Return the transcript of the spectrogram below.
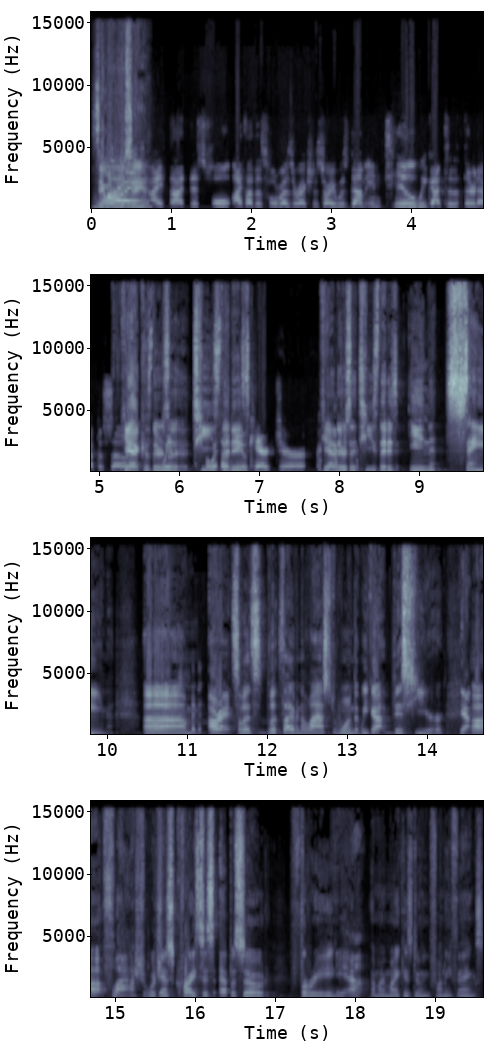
Sam, what were you What? saying? I thought this whole I thought this whole resurrection story was dumb until we got to the third episode. Yeah, 'cause there's with, a tease with that a new character. yeah, there's a tease that is insane. Um, all right, so let's let's dive into the last one that we got this year. Yeah. uh, Flash, which Yeah. is Crisis episode three. Yeah. and my mic is doing funny things.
